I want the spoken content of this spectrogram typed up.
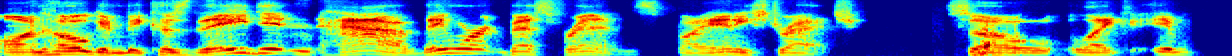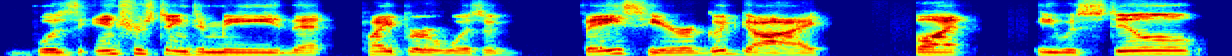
on Hogan because they didn't have they weren't best friends by any stretch. So like it was interesting to me that Piper was a face here, a good guy, but he was still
